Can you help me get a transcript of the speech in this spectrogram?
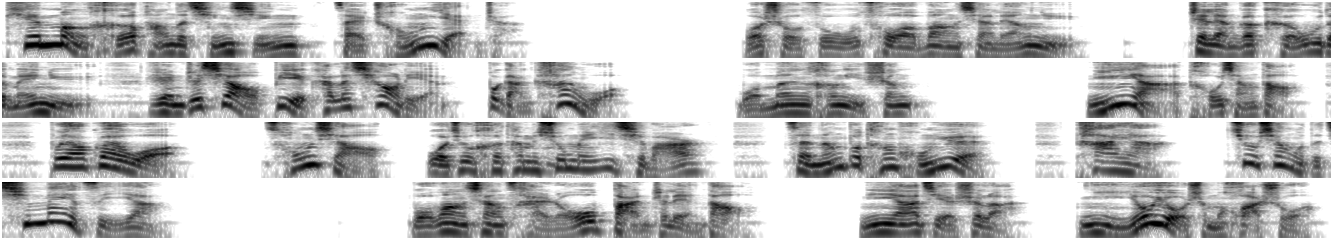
天梦河旁的情形在重演着。我手足无措，望向两女，这两个可恶的美女忍着笑，别开了俏脸，不敢看我。我闷哼一声，尼雅投降道：“不要怪我，从小我就和他们兄妹一起玩，怎能不疼红月？她呀，就像我的亲妹子一样。”我望向彩柔，板着脸道：“尼雅解释了。”你又有什么话说？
